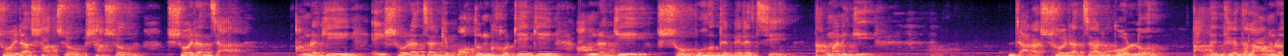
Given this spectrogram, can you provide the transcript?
স্বৈরা শাসক শাসক, স্বৈরাচার, আমরা কি এই স্বৈরাচারকে পতন ঘটিয়ে কি আমরা কি সভ্য হতে পেরেছি? তার মানে কি, যারা স্বৈরাচার করল, তাদের থেকে তাহলে আমরা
